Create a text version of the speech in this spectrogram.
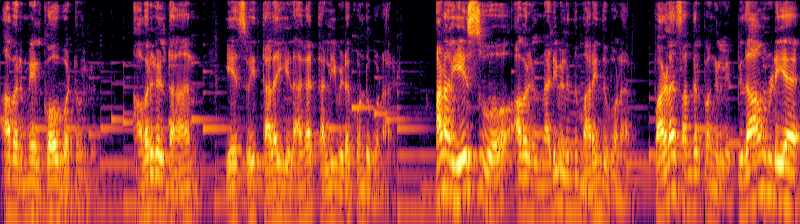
அவர் மேல் கோபப்பட்டவர்கள். அவர்கள்தான் இயேசுவை தலைகீழாக தள்ளிவிட கொண்டு போனார்கள். ஆனால் இயேசுவோ அவர்கள் நடுவிலிருந்து மறைந்து போனார். பல சந்தர்ப்பங்களிலே பிதாவினுடைய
